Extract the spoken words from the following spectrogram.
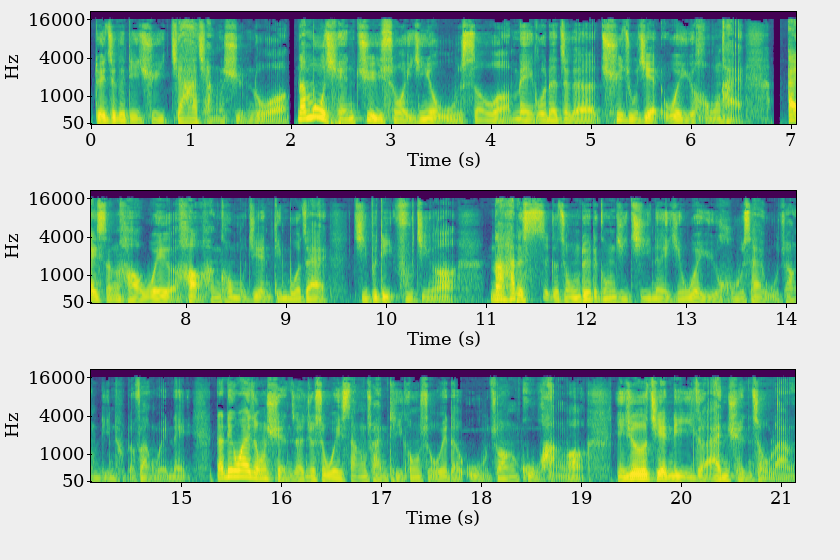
对这个地区加强巡逻。那目前据说已经有五艘哦，美国的这个驱逐舰位于红海。艾森豪威尔号航空母舰停泊在吉布地附近啊，那它的四个中队的攻击机呢，已经位于胡塞武装领土的范围内。那另外一种选择就是为商船提供所谓的武装护航哦，也就是说建立一个安全走廊，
